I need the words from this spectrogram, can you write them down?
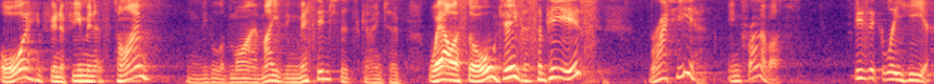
Or if in a few minutes' time, in the middle of my amazing message that's going to wow us all, Jesus appears right here in front of us, physically here.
